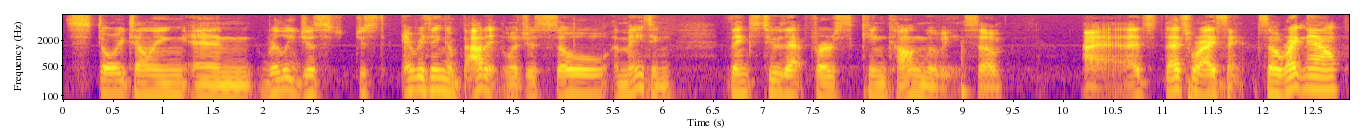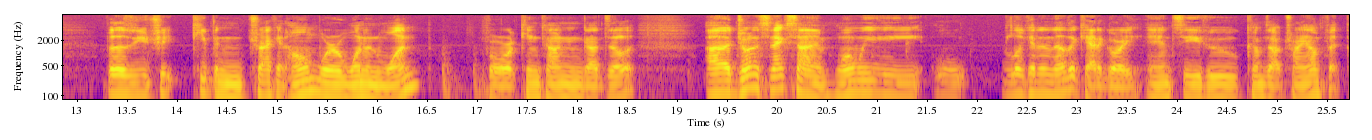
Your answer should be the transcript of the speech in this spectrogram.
storytelling and really just just everything about it was just so amazing thanks to that first King Kong movie. So I, that's that's where I stand. So right now, for those of you tre- keeping track at home, we're one and one for King Kong and Godzilla. Uh, join us next time when we look at another category and see who comes out triumphant.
